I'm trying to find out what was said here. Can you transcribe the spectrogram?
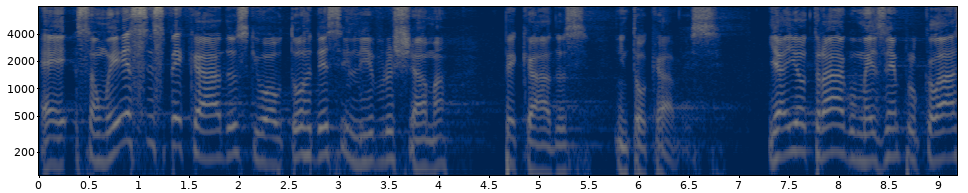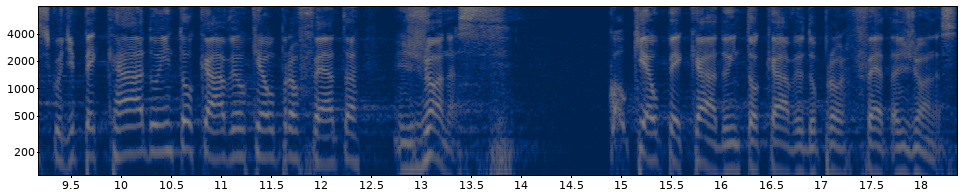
é, são esses pecados que o autor desse livro chama pecados intocáveis. E aí eu trago um exemplo clássico de pecado intocável, que é o profeta Jonas. Qual que é o pecado intocável do profeta Jonas?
